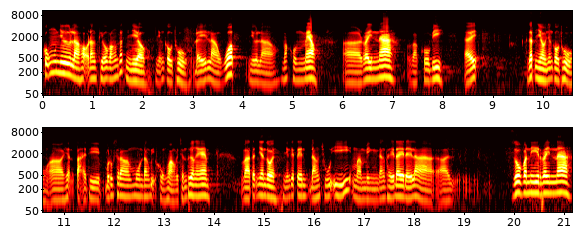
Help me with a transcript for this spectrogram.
cũng như là họ đang thiếu vắng rất nhiều những cầu thủ. Đấy là Wolf như là Mark Hummel, uh, Reina và Kobe. Đấy rất nhiều những cầu thủ uh, hiện tại thì Borussia Dortmund đang bị khủng hoảng về chấn thương anh em. Và tất nhiên rồi những cái tên đáng chú ý mà mình đang thấy đây đấy là uh, Giovanni Reina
